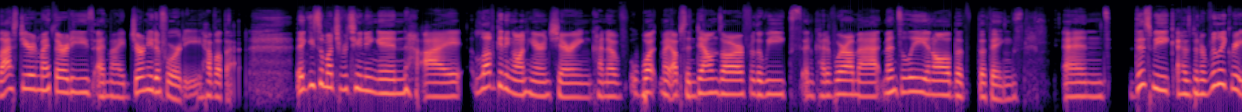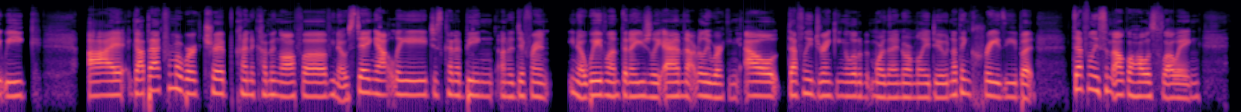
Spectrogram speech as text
last year in my 30s and my journey to 40. How about that? Thank you so much for tuning in. I love getting on here and sharing kind of what my ups and downs are for the weeks and kind of where I'm at mentally and all the, the things. And this week has been a really great week. I got back from a work trip, kind of coming off of, you know, staying out late, just kind of being on a different you know, wavelength than I usually am, not really working out, definitely drinking a little bit more than I normally do. Nothing crazy, but definitely some alcohol was flowing.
